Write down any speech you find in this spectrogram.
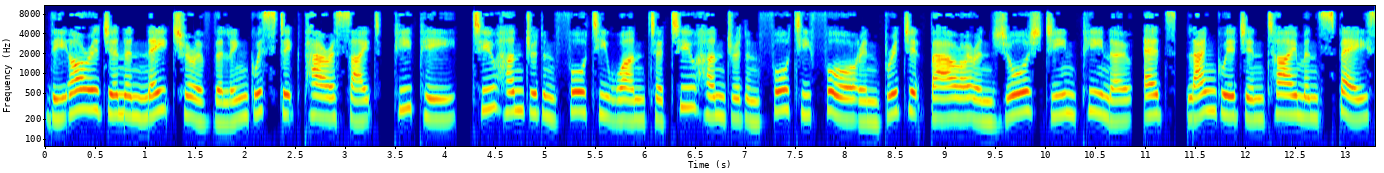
The Origin and Nature of the Linguistic Parasite, pp. 241–244 in Brigitte Bauer and Georges-Jean Pinault, eds. Language in Time and Space,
